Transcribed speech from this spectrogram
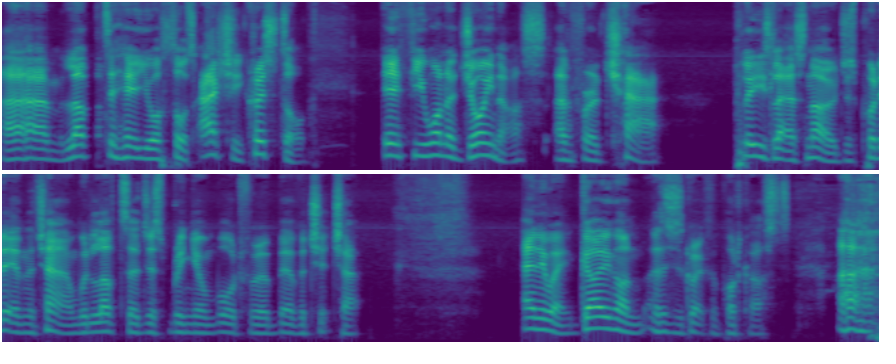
Um, love to hear your thoughts. Actually Krystle if you want to join us and for a chat please let us know. Just put it in the chat and we'd love to just bring you on board for a bit of a chit chat Anyway, going on. oh, This is great for podcasts. Uh,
